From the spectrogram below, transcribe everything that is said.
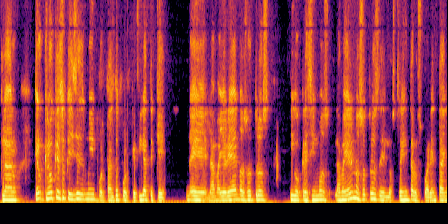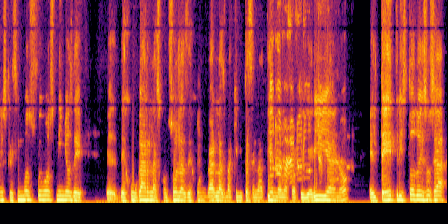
Claro, creo, creo que eso que dices es muy importante porque fíjate que eh, la mayoría de nosotros, digo, crecimos, la mayoría de nosotros de los 30 a los 40 años crecimos, fuimos niños de, eh, de jugar las consolas, de jugar las maquinitas en la tienda, en la tortillería, ¿no? El Tetris, todo eso, o sea,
